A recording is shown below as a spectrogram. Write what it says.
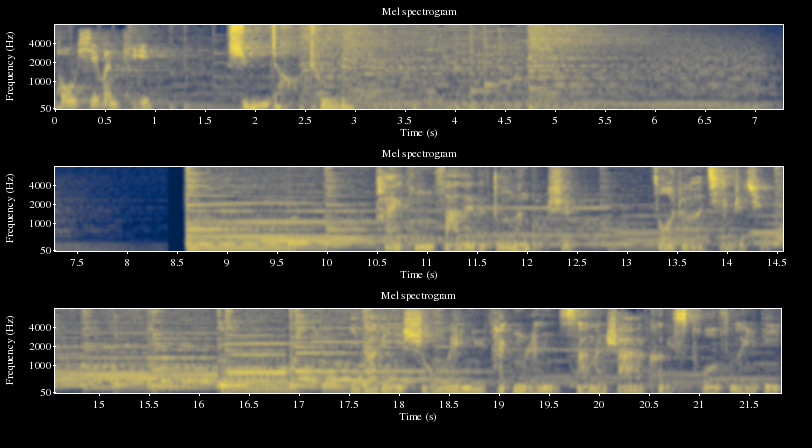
剖析问题，寻找出路。太空发来的中文古诗，作者钱志群。利首位女太空人萨曼莎·克里斯托弗雷蒂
